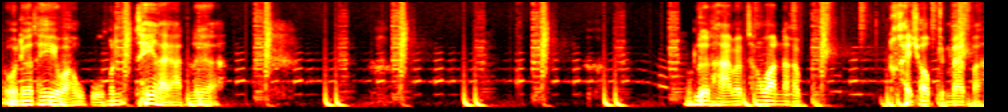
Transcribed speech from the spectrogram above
โอ้นี่ก็เท่ว่ะโอ้โหมันเท่หลายอันเลยอะเลื่อนหาแบบทั้งวันนะครับ ใครชอบเกมแบบอะ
